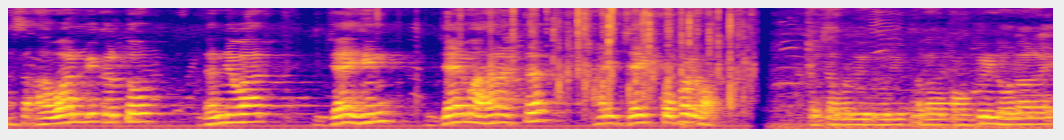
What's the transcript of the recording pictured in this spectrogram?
असं आवाहन मी करतो. धन्यवाद. जय हिंद जय महाराष्ट्र आणि जय कोपरगाव. त्याच्यामध्ये दोन्ही तलाव कॉन्क्रीट होणार आहे.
